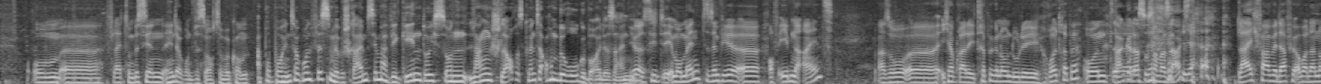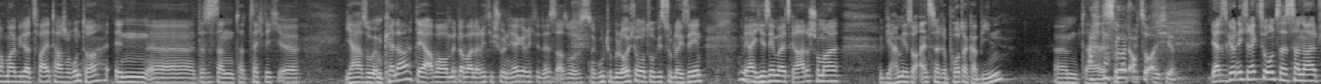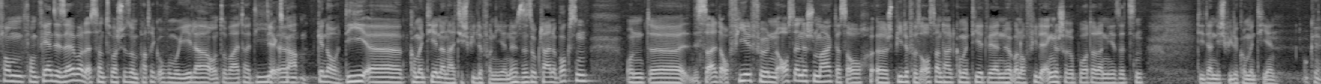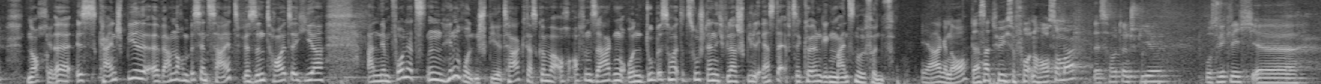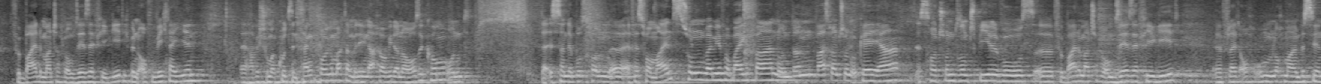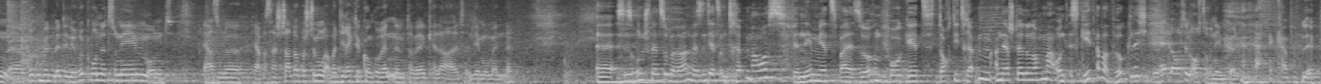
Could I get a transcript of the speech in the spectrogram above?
um äh, vielleicht so ein bisschen Hintergrundwissen auch zu bekommen. Apropos Hintergrundwissen, wir beschreiben es mal. Wir gehen durch so einen langen Schlauch. Es könnte auch ein Bürogebäude sein hier. Ja, sieht, im Moment sind wir äh, auf Ebene 1. Also äh, ich habe gerade die Treppe genommen, du die Rolltreppe. Und, Danke, äh, dass du es nochmal sagst. ja. Gleich fahren wir dafür aber dann nochmal wieder zwei Etagen runter. In, äh, das ist dann tatsächlich äh, ja so im Keller, der aber mittlerweile richtig schön hergerichtet ist. Also es ist eine gute Beleuchtung und so, wirst du gleich sehen. Ja, hier sehen wir jetzt gerade schon mal, wir haben hier so einzelne Reporterkabinen. Ähm, da Ach, das gehört Beispiel- auch zu euch hier. ja, das gehört nicht direkt zu uns, das ist dann halt vom, vom Fernsehen selber. Da ist dann zum Beispiel so ein Patrick Ovomoyela und so weiter. Die, Die Experten. Ähm, genau, die äh, kommentieren dann halt die Spiele von hier. Ne? Das sind so kleine Boxen und äh, ist halt auch viel für den ausländischen Markt, dass auch äh, Spiele fürs Ausland halt kommentiert werden. Da hört man auch viele englische Reporter dann hier sitzen, die dann die Spiele kommentieren. Okay. Noch Genau. äh, ist kein Spiel. Äh, wir haben noch ein bisschen Zeit. Wir sind heute hier an dem vorletzten Hinrundenspieltag. Das können wir auch offen sagen. Und du bist heute zuständig für das Spiel 1. FC Köln gegen Mainz 05. Ja, genau. Das ist natürlich sofort eine Hausnummer. Das ist heute ein Spiel, wo es wirklich äh, für beide Mannschaften um sehr, sehr viel geht. Ich bin auf dem Weg nach hierhin. Äh, Habe ich schon mal kurz den Tank voll gemacht, damit ich nachher auch wieder nach Hause komme. Und da ist dann der Bus von äh, FSV Mainz schon bei mir vorbeigefahren. Und dann weiß man schon, okay, ja, das ist heute schon so ein Spiel, wo es äh, für beide Mannschaften um sehr, sehr viel geht. Äh, vielleicht auch, um nochmal ein bisschen äh, Rückenwind mit in die Rückrunde zu nehmen. Und ja, so eine, ja, was heißt Standortbestimmung, aber direkte Konkurrenten im Tabellenkeller halt in dem Moment. Ne? Äh, es ist unschwer zu überhören. Wir sind jetzt im Treppenhaus. Wir nehmen jetzt, weil Sören vorgeht, doch die Treppen an der Stelle nochmal. Und es geht aber wirklich. Wir hätten auch den Aufzug nehmen können. Kein Problem.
